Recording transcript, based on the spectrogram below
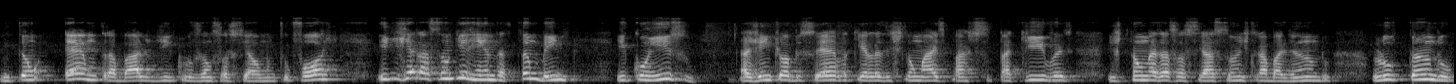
Então, é um trabalho de inclusão social muito forte e de geração de renda também. E com isso, a gente observa que elas estão mais participativas, estão nas associações trabalhando, lutando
